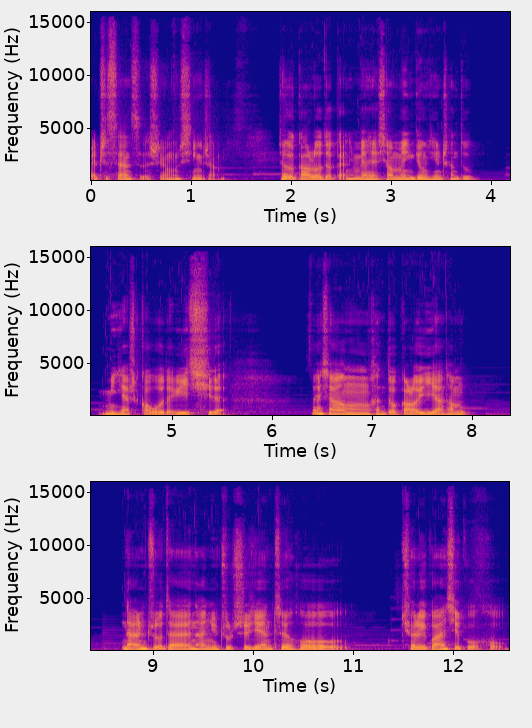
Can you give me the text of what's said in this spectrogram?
H sense 的实用性上面，这个高露的感情描写上面用心程度明显是高过我的预期的。但像很多高露一样，他们男主在男女主之间最后确立关系过后，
